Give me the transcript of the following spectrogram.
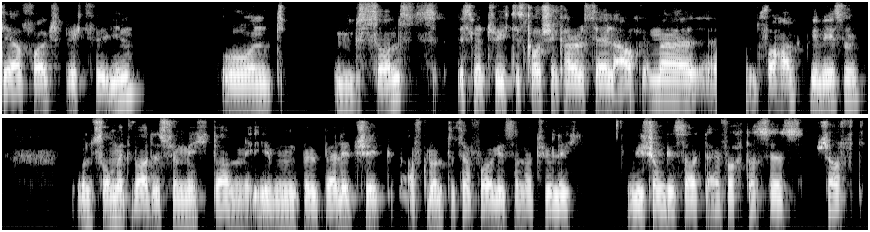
der Erfolg spricht für ihn. Und sonst ist natürlich das Coaching-Karussell auch immer äh, vorhanden gewesen. Und somit war das für mich dann eben Bill Belichick aufgrund des Erfolges und natürlich, wie schon gesagt, einfach, dass er es schafft,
